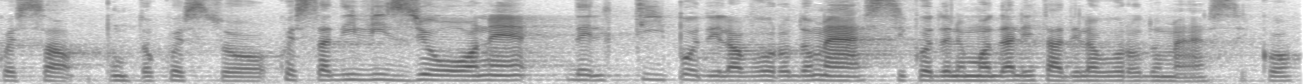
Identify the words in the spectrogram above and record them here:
questa, appunto, questo, questa, divisione del tipo di lavoro domestico, delle modalità di lavoro domestico.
